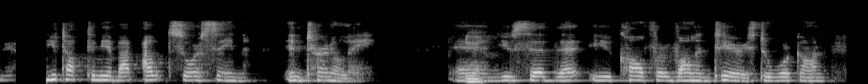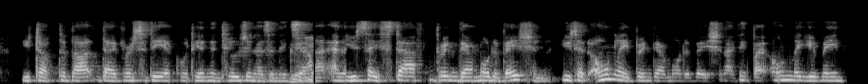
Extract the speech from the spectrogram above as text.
Yeah. You talked to me about outsourcing internally. And yeah. you said that you call for volunteers to work on, you talked about diversity, equity, and inclusion as an example. Yeah. And you say staff bring their motivation. You said only bring their motivation. I think by only you mean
